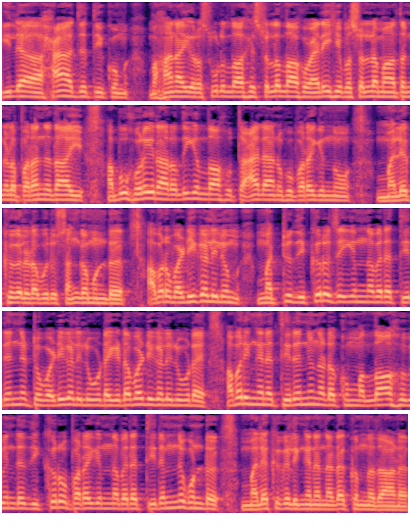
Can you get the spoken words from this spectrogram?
ഇലാ ഹാജതികും മഹാനായ റസൂലുള്ളാഹി അലൈഹി വസല്ലമ തങ്ങൾ പറഞ്ഞതായി അബൂ ഹുറൈറ റളിയല്ലാഹു താലാനുഹു പറയുന്നു മലക്കുകളുടെ ഒരു സംഘമുണ്ട്. അവർ വഴികളിലും മറ്റു ദിക്കറ് ചെയ്യുന്നവരെ തിരഞ്ഞിട്ട് വഴികളിലൂടെ ഇടവഴികളിലൂടെ അവരിങ്ങനെ തിരഞ്ഞു നടക്കും. അള്ളാഹുവിന്റെ ദിക്കറു പറയുന്നവരെ തിരഞ്ഞുകൊണ്ട് മലക്കുകൾ ഇങ്ങനെ നടക്കുന്നതാണ്.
